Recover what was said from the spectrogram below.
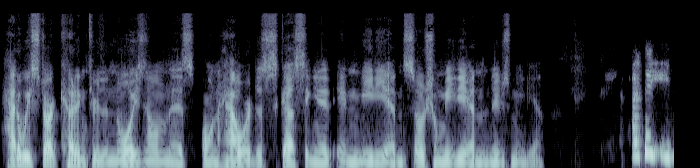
How do we start cutting through the noise on this, on how we're discussing it in media and social media and the news media? I think you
